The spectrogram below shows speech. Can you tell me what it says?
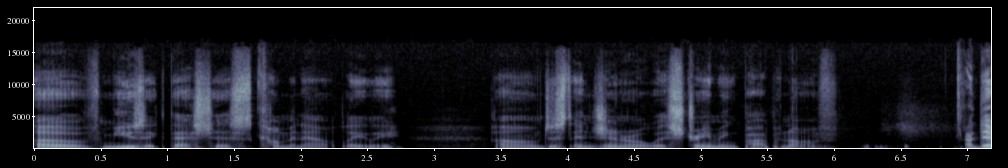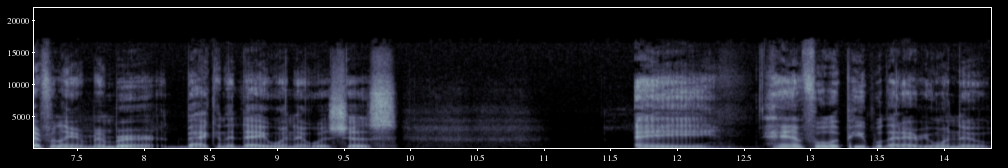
of music that's just coming out lately um, just in general with streaming popping off. I definitely remember back in the day when it was just a handful of people that everyone knew.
